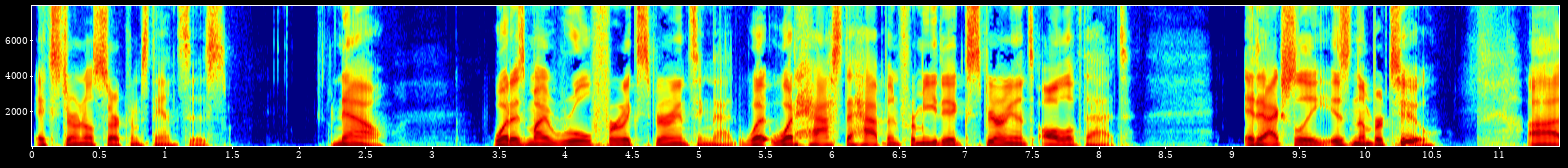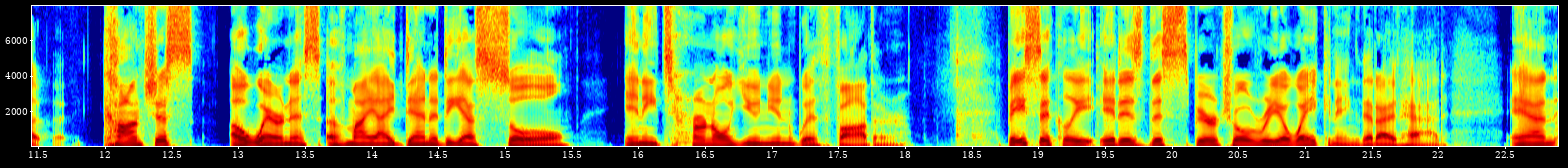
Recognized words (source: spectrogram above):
external circumstances. Now, what is my rule for experiencing that? What what has to happen for me to experience all of that? It actually is number 2 uh, conscious awareness of my identity as soul in eternal union with Father. Basically, it is this spiritual reawakening that I've had. And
